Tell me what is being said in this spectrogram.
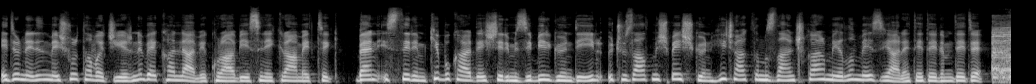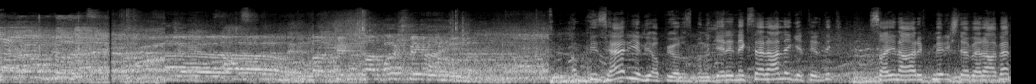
Edirne'nin meşhur tava ciğerini ve kallavi kurabiyesini ikram ettik. Ben isterim ki bu kardeşlerimizi bir gün değil 365 gün hiç aklımızdan çıkarmayalım ve ziyaret edelim dedi. Biz her yıl yapıyoruz bunu. Geleneksel hale getirdik. Sayın Arif Meriç'le beraber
